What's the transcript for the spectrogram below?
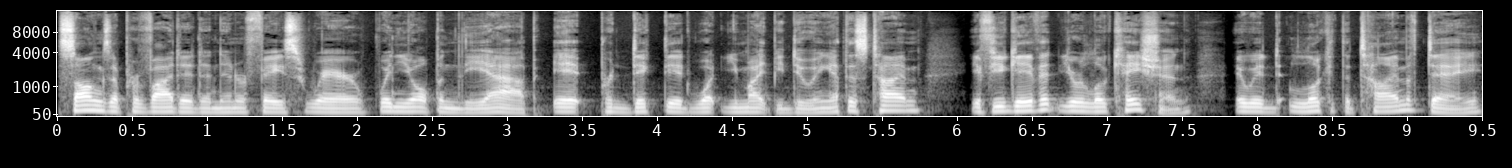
Songza provided an interface where when you opened the app, it predicted what you might be doing at this time. If you gave it your location, it would look at the time of day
